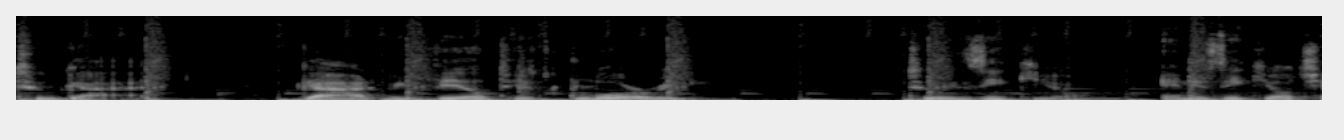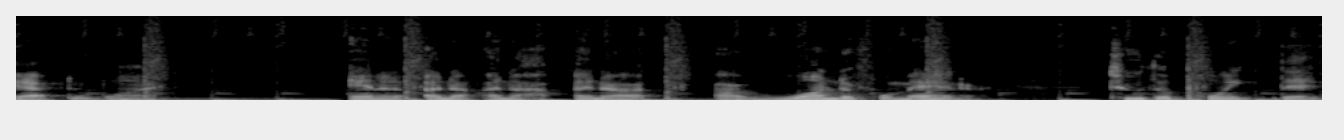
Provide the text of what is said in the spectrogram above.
to God. God revealed his glory to Ezekiel in Ezekiel chapter 1 in a, in a, in a, in a, a wonderful manner to the point that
